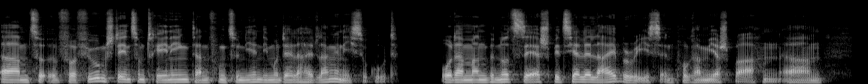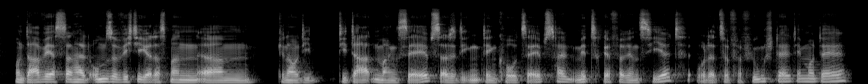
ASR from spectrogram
ähm, zur Verfügung stehen zum Training, dann funktionieren die Modelle halt lange nicht so gut. Oder man benutzt sehr spezielle Libraries in Programmiersprachen. Ähm, und da wäre es dann halt umso wichtiger, dass man ähm, genau die, die Datenbank selbst, also die, den Code selbst halt mit referenziert oder zur Verfügung stellt dem Modell.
